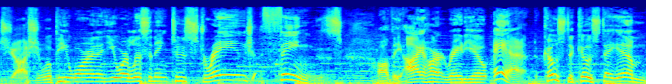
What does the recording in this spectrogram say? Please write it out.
Joshua P. Warren, and you are listening to Strange Things on the iHeartRadio and Coast to Coast AM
